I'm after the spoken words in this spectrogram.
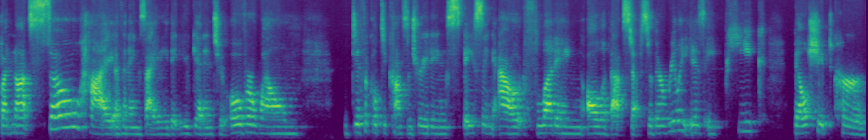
but not so high of an anxiety that you get into overwhelm difficulty concentrating spacing out flooding all of that stuff so there really is a peak bell-shaped curve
